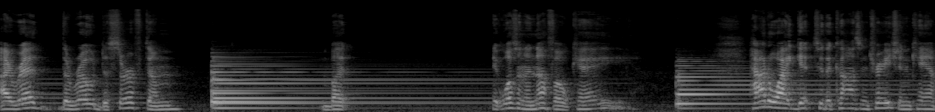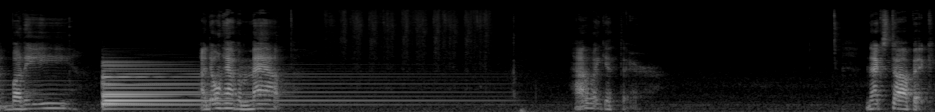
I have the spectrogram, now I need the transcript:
I read The Road to Serfdom, but it wasn't enough, okay? How do I get to the concentration camp, buddy? I don't have a map. How do I get there? Next topic.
